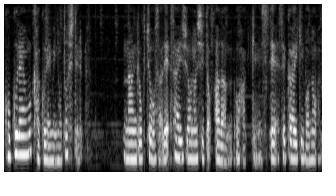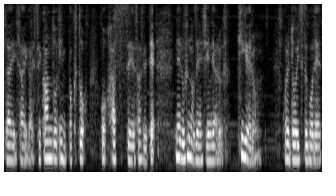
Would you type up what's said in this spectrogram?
国連を隠れ蓑としてる。南極調査で最小の死とアダムを発見して、世界規模の大災害セカンドインパクトを発生させて、ネルフの前身であるヒゲルン、これドイツ語で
